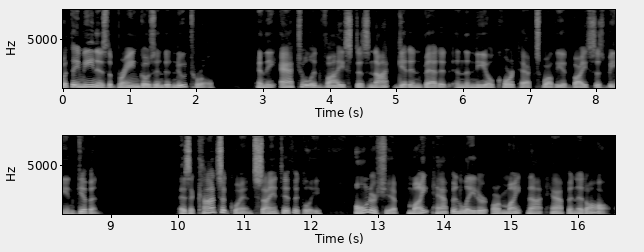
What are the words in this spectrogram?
What they mean is the brain goes into neutral and the actual advice does not get embedded in the neocortex while the advice is being given. As a consequence, scientifically, ownership might happen later or might not happen at all.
